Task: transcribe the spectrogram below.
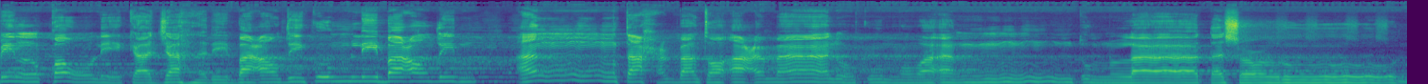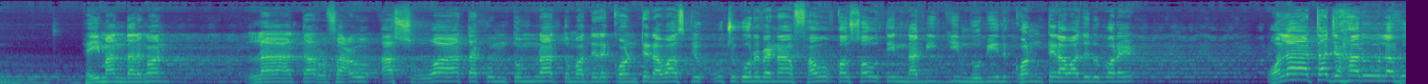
بالقول كجهر بعضكم لبعض أن تحبط أعمالكم وأنتم لا تشعرون হে ইমানদারগণ লা তারফাউ আসওয়াতাকুম তোমরা তোমাদের কণ্ঠের আওয়াজকে উঁচু করবে না ফাওকা সাউতিন নাবিয়্যি নবীর কণ্ঠের আওয়াজের উপরে ওলা তাজহারু লাহু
